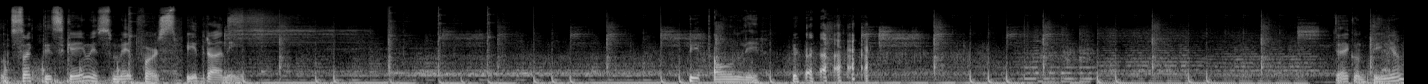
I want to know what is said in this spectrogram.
Looks like this game is made for speedrunning. Speed only. Okay, continue.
